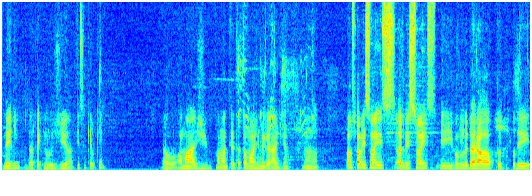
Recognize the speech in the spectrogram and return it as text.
nele, da tecnologia. Esse aqui é o quê? É o Amage. Ah, mano, tem tanta Amage na minha garagem. Não. Vamos para missões, as missões e vamos liberar lá tudo pra poder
